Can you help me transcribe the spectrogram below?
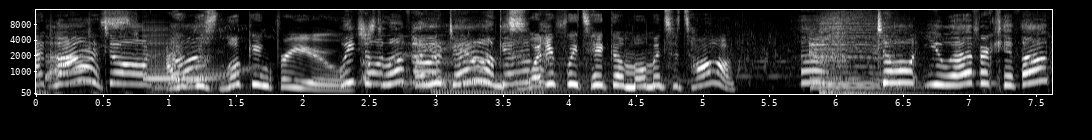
At I last! don't. I was looking for you. We just love how you dance. What if we take a moment to talk? Don't you ever give up?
